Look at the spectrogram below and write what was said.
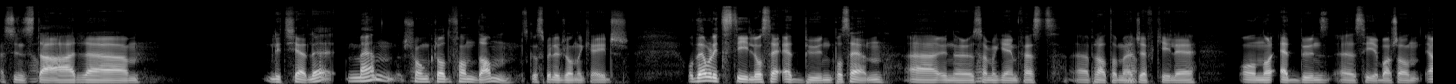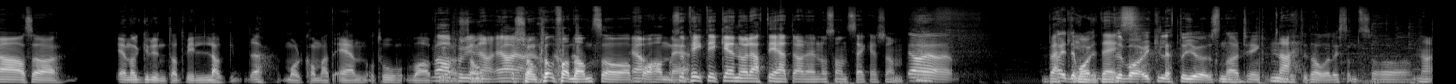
Jeg syns det er uh, litt kjedelig. Men Jean-Claude van Damme skal spille Johnny Cage. Og det var litt stilig å se Ed Boon på scenen eh, under Summer Game Fest. Uh, Prata med Ja. Jeff Keeley, og når Ed Boon eh, sier bare sånn Ja, altså En av grunnene til at vi lagde Mortal Kombat 1 og 2, var pga. grunn av- ja, ja, ja. Jean-Claude van Damme, så ja. få han Og så fikk de ikke noen rettigheter eller noe sånt, sikkert, som ja, ja. back Nei, det var, in the days. det var jo ikke lett å gjøre sånne her ting på Nei. 90-tallet, liksom. Så, Nei.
